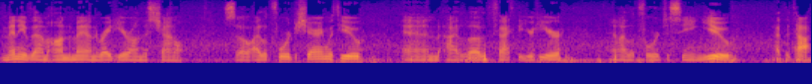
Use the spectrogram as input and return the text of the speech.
many of them on demand right here on this channel. So I look forward to sharing with you. And I love the fact that you're here. And I look forward to seeing you at the top.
